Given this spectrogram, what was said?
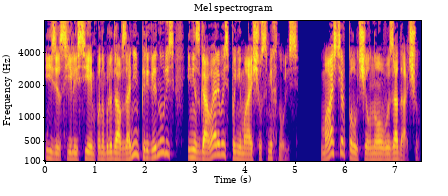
Изи с Елисеем, понаблюдав за ним, переглянулись и, не сговариваясь, понимающе усмехнулись. Мастер получил новую задачу.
